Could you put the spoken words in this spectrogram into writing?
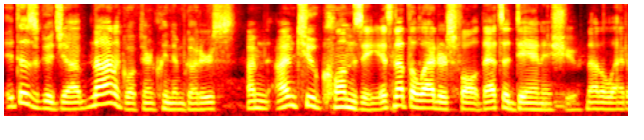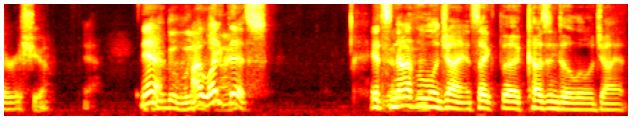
It does a good job. No, I don't go up there and clean them gutters. I'm I'm too clumsy. It's not the ladder's fault. That's a Dan issue, not a ladder issue. Yeah, yeah. have the little I like giant- this. It's not the Little Giant. It's like the cousin to the Little Giant.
